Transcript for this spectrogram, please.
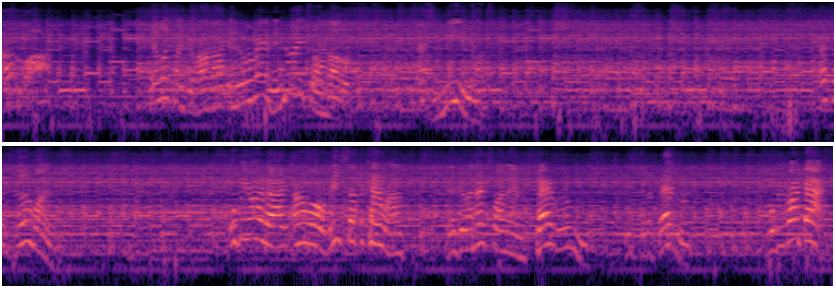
Unlocked. It looks like you're unlocking a new event in Nitro mode. That's Meteor. That's a good one. We'll be right back. I'll reset the camera and do the next one in bedroom. Into the bedroom. We'll be right back.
